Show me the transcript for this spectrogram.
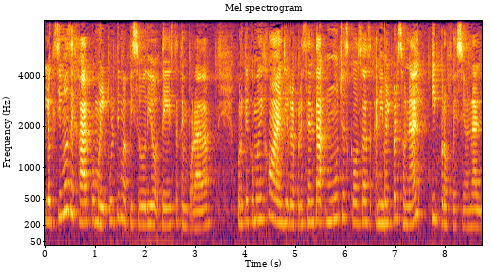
lo quisimos dejar como el último episodio de esta temporada, porque como dijo Angie, representa muchas cosas a nivel personal y profesional.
